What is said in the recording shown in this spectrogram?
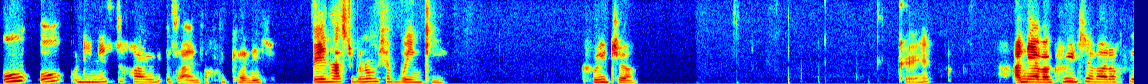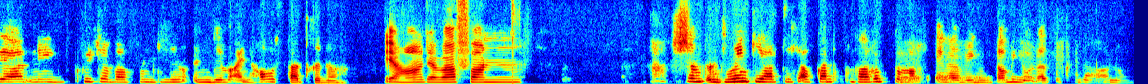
oh, oh, die nächste Frage ist einfach, die kenne ich. Wen hast du genommen? Ich habe Winky. Creature. Okay. Ah nee, aber Creature war doch der. Nee, Creature war von diesem, in dem einen Haus da drinne. Ja, der war von. Stimmt, und Winky hat sich auch ganz verrückt gemacht, immer wegen Dobby oder so, keine Ahnung.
